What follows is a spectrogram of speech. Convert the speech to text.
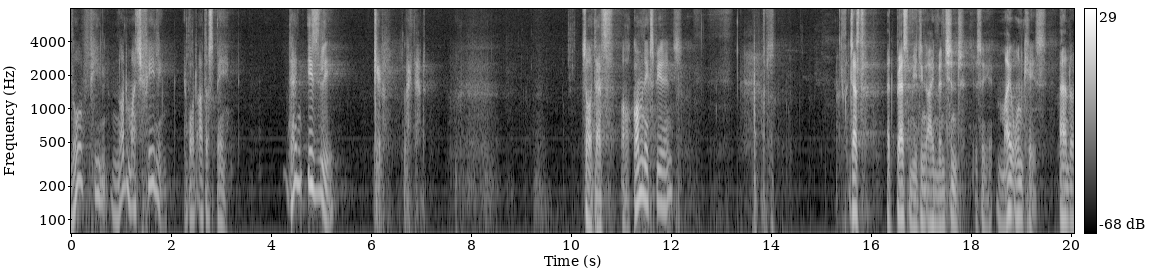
no feel, not much feeling about others' pain. Then easily kill like that. So that's our common experience. Just at press meeting, I mentioned see, my own case, and uh,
